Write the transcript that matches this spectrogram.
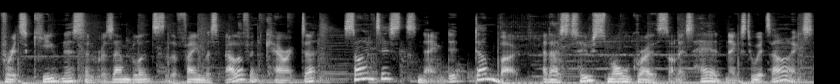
For its cuteness and resemblance to the famous elephant character, scientists named it Dumbo. It has two small growths on its head next to its eyes,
